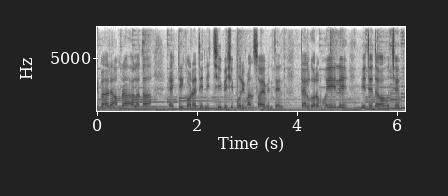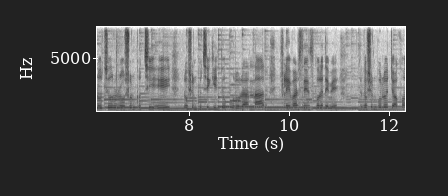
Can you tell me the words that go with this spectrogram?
এবার আমরা আলাদা একটি কড়াইতে নিচ্ছি বেশি পরিমাণ সয়াবিন তেল। তেল গরম হয়ে এলে এতে দেওয়া হচ্ছে প্রচুর রসুন কুচি। এই রসুন কুচি কিন্তু পুরো রান্নার ফ্লেভার চেঞ্জ করে দেবে। রসুনগুলো যখন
